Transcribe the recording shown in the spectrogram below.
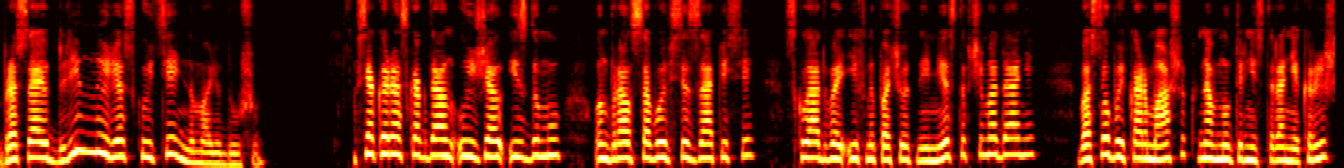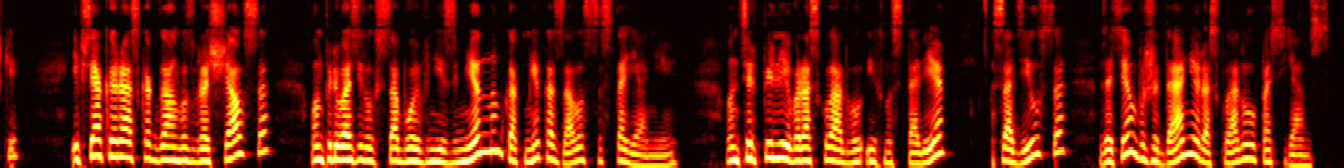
бросают длинную резкую тень на мою душу. Всякий раз, когда он уезжал из дому, он брал с собой все записи, складывая их на почетное место в чемодане, в особый кармашек на внутренней стороне крышки, и всякий раз, когда он возвращался, он привозил их с собой в неизменном, как мне казалось, состоянии. Он терпеливо раскладывал их на столе, садился, затем в ожидании раскладывал пасьянс.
